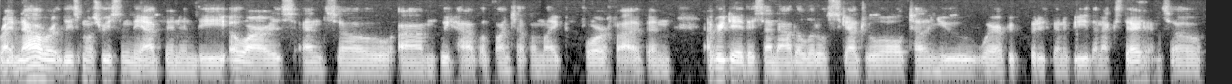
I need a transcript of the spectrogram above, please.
right now, or at least most recently, I've been in the ORs, and so um, we have a bunch of them, like four or five, and every day they send out a little schedule telling you where everybody's going to be the next day, and so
